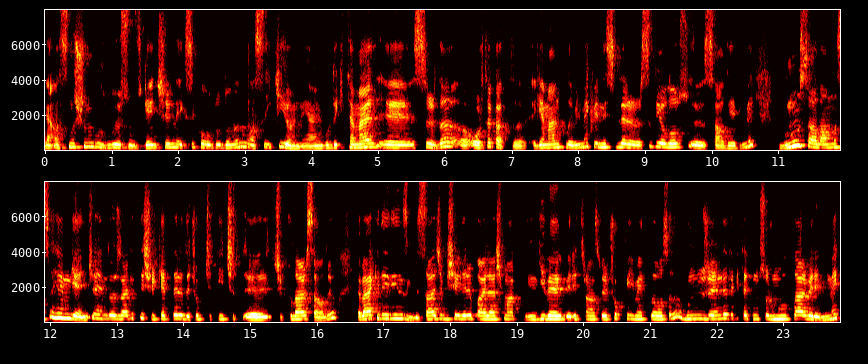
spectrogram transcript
Yani aslında şunu buluyorsunuz, gençlerin eksik olduğu donanım aslında iki yönlü. Yani buradaki temel e, sır da e, ortak aklı egemen kılabilmek ve nesiller arası diyalog e, sağlayabilmek. Bunun sağlanması hem gence hem de özellikle şirketlere de çok ciddi çıt, e, çıktılar sağlıyor. Ve belki dediğiniz gibi sadece bir şeyleri paylaşmak, bilgi ve veri transferi çok kıymetli olsa da bunun üzerinde de bir takım sorumluluklar verebilmek,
